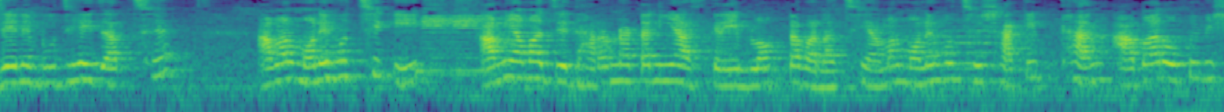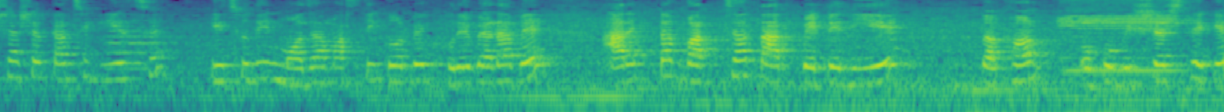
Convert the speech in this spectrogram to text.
জেনে বুঝেই যাচ্ছে। আমার মনে হচ্ছে কি, আমি আমার যে ধারণাটা নিয়ে আজকের এই ব্লগটা বানাচ্ছি, আমার মনে হচ্ছে সাকিব খান আবার অপু বিশ্বাসের কাছে গিয়েছে, কিছুদিন মজা মাস্তি করবে, ঘুরে বেড়াবে, আরেকটা বাচ্চা তার পেটে দিয়ে তখন অপু বিশ্বাস থেকে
